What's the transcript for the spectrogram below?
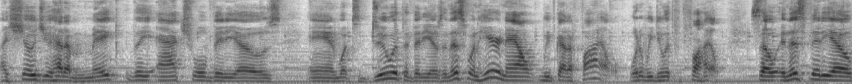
I showed you how to make the actual videos and what to do with the videos. And this one here now we've got a file. What do we do with the file? So in this video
